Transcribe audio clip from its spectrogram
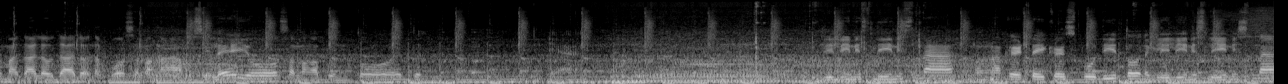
Dumadalaw-dalaw na po sa mga musileo, sa mga puntod. Yan. Lilinis-linis na. Mga caretakers po dito, naglilinis-linis na.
